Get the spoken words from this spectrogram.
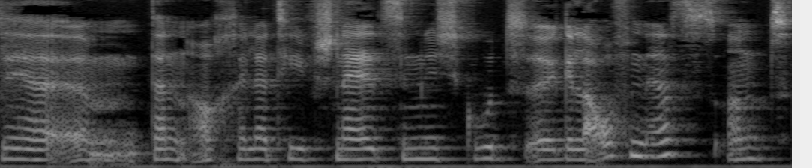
der ähm, dann auch relativ schnell ziemlich gut äh, gelaufen ist. Und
